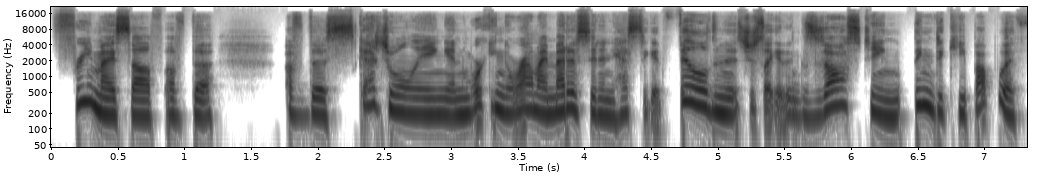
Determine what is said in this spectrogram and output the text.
free myself of the of the scheduling and working around my medicine and it has to get filled. And it's just like an exhausting thing to keep up with.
